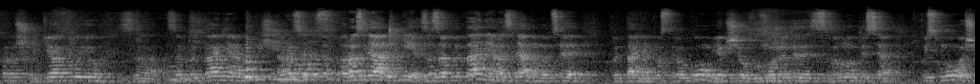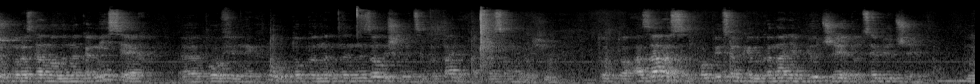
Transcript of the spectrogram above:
хорошо, дякую за запитання. Роз- Ні, за запитання розглянемо це питання по стрілковому. Якщо ви можете звернутися письмово, щоб ми розглянули на комісіях е, профільних, ну тобто не, залишили це питання так на саморучно. Тобто, а зараз про підсумки виконання бюджету, це бюджет. Ми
